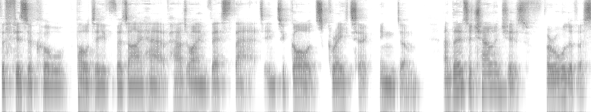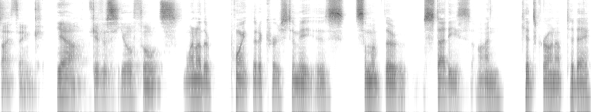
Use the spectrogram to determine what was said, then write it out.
the physical body that I have? How do I invest that into God's greater kingdom? And those are challenges for all of us, I think. Yeah, give us your thoughts. One other point that occurs to me is some of the studies on kids growing up today.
